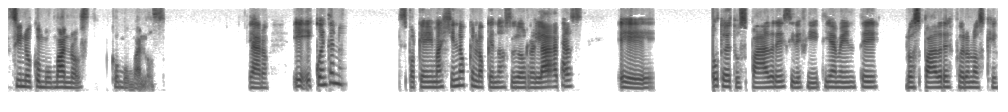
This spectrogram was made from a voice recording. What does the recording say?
sino como humanos, como humanos. Claro. Y, cuéntanos, porque me imagino que lo que nos lo relatas, eh, de tus padres y definitivamente los padres fueron los que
